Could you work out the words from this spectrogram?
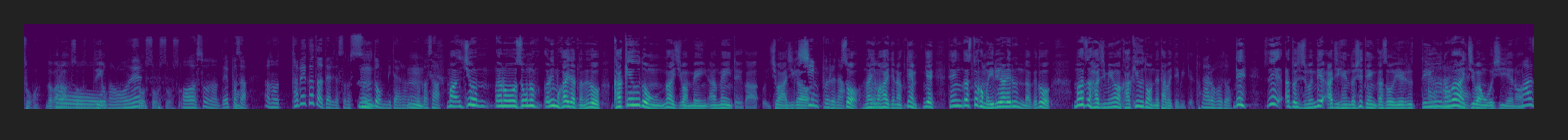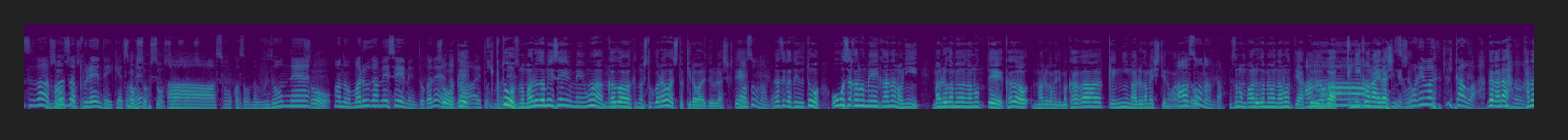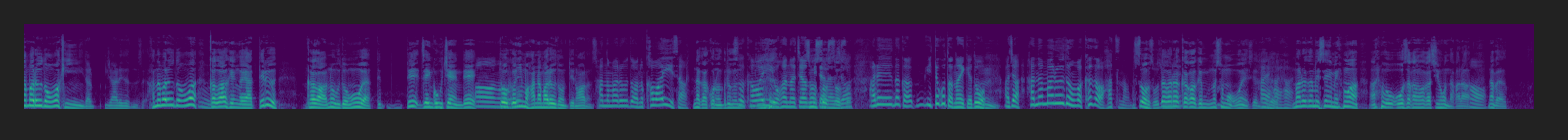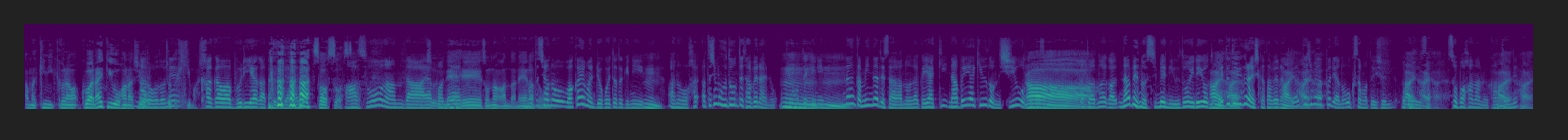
そう、だから、そう、で、なるほどね。そうそうそうそう。ああ、そうなんだ。やっぱさ、あの、食べ方ってあるじゃん、その酢うどんみたいなのとかさ、まあ一応、あの、その、あれにも書いてあったんだけど、かけうどんが一番メイン、あメインというか、一番味が、シンプルな。そう、何も入ってなくて、で、天かすとかも入れられるんだけど、まず初めはかけうどんで食べてみてと。なるほど。で、で、あと自分で味変として天かすを入れるっていうのが一番美味しいの。まずは、まずはプレーンでいけとね。そうそうそうそうああ、そうか、そんな、うどんね。そう。あの、丸亀製麺とかね。そう。で、聞くと、その丸亀製麺はうん香川の人からはちょっと嫌われてるらしくて、あ、そうなんだな。ぜかというと、大阪のメーカーなのに、丸亀を名乗って、香川、丸亀って、まあ、香川県に丸亀市っていうのがあるあそうなんだ。その丸亀を名乗ってやってるのが気に食わないらしいんですよ。それはいかんわ。だから、うん花丸うどんは気に入られるんですよ。花丸うどんはうん香川県がやってる香川のうどんをやって、で、全国チェーンで、東京にも花丸うどんっていうのがあるんですよ。花丸うどん、あの、可愛いさ、なんかこのぐるぐる。可愛いお花ちゃんみたいなそうそうそうよ。あれ、なんか、行ったことはないけど、うんあ、じゃあ、花丸うどんは香川初なんだ。そうそう。だから香川県の人も応援してるんだけど、はいはいはい丸亀製麺は、あの、大阪の資本だからなんか、あんまり気に食わないっていうお話をちょっとね聞きました。香川ぶりやがってみたいなね。そうそうそう。あ、そうなんだ、やっぱね。へえ、そんなのあんだね。私、あの、和歌山に旅行行った時に、うん。あの、は私もうどんって食べないの、基うん本的に。うんなんかみんなでさ、あの、なんか焼き、鍋焼きうどんにしようとかさ、ああとあのなんか鍋の締めにうどん入れようとか言った時ぐらいしか食べないはいはい私もやっぱりあの奥様と一緒に同じでさはいはいはい、そば派なのよ、完全にね。はいはい。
